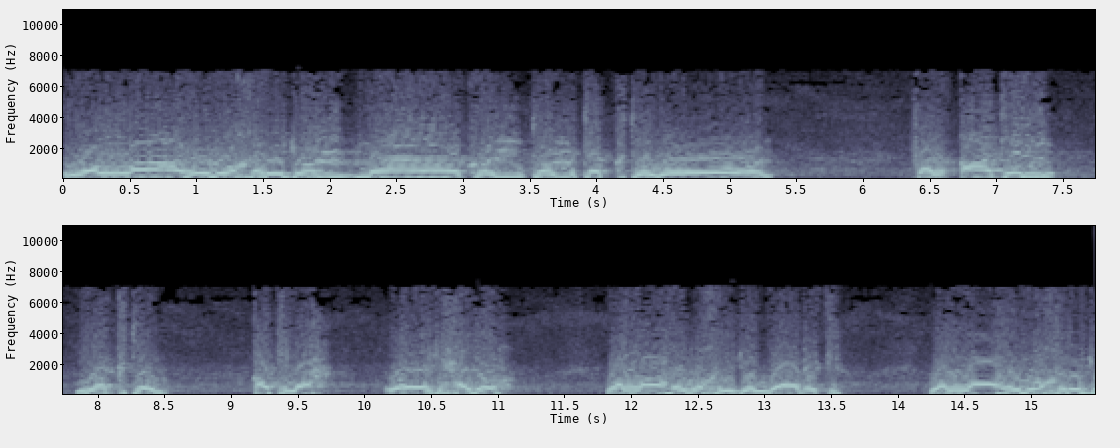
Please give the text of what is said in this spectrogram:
والله مخرج ما كنتم تكتمون. فالقاتل يكتم قتله ويجحده. والله مخرج ذلك. والله مخرج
